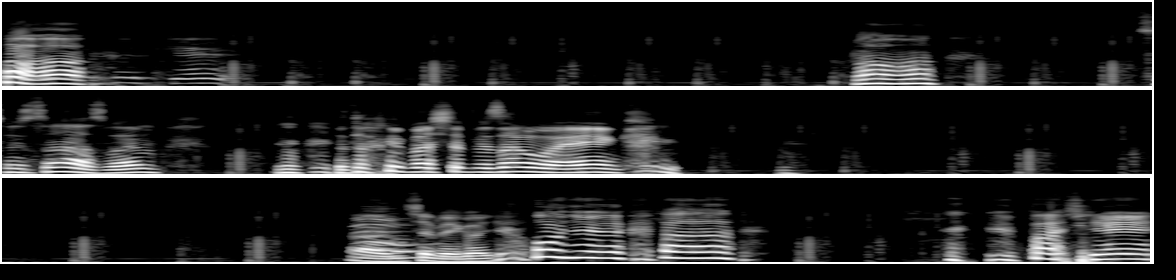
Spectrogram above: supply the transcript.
A, a, coś znalazłem. To chyba ślepy zaułek. A, on ciebie goni. O nie! A! Panie!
